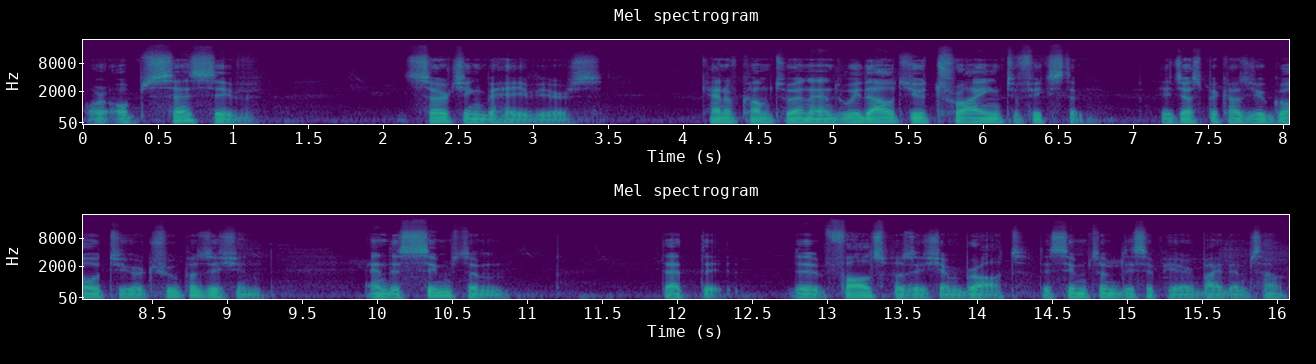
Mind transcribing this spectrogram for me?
or obsessive searching behaviors kind of come to an end without you trying to fix them. It's just because you go to your true position and the symptom that the, the false position brought, the symptom disappear by themselves.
